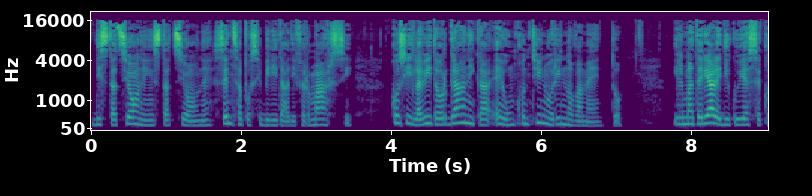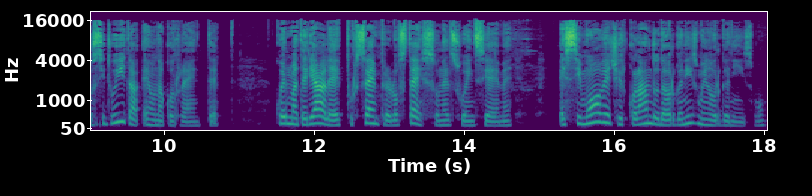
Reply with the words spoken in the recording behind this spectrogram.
di stazione in stazione, senza possibilità di fermarsi, così la vita organica è un continuo rinnovamento. Il materiale di cui essa è costituita è una corrente. Quel materiale è pur sempre lo stesso nel suo insieme e si muove circolando da organismo in organismo.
